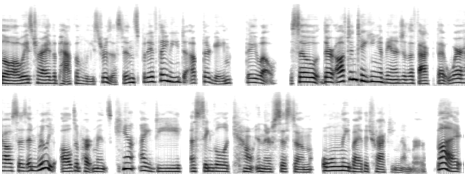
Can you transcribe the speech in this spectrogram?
They'll always try the path of least resistance, but if they need to up their game, they will. So they're often taking advantage of the fact that warehouses and really all departments can't ID a single account in their system only by the tracking number. But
